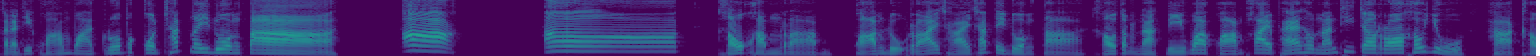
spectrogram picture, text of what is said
ขณะที่ความหวาดกลัวปรากฏชัดในดวงตาอากอากเขาคำราม ความดุร้ายฉายชัดในดวงตา เขาตระหนักดีว่าความพ่ายแพ้เท่านั้นที่จะรอเขาอยู่ หากเขา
